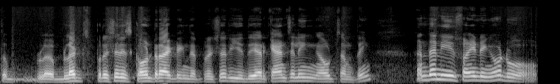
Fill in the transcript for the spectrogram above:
the blood pressure is counteracting that pressure he, they are cancelling out something and then he is finding out oh,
